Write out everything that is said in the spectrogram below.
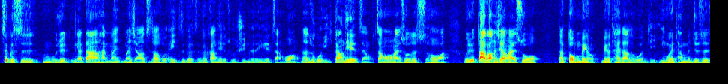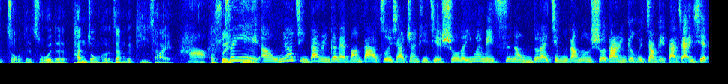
这个是嗯，我觉得应该大家还蛮蛮想要知道说，哎，这个这个钢铁族群的一个展望。那如果以钢铁展展望来说的时候啊，我觉得大方向来说。那都没有没有太大的问题，因为他们就是走着所谓的碳中和这样的题材。好，所以所以啊，我们要请大人哥来帮大家做一下专题解说了。因为每次呢，我们都在节目当中说，大人哥会教给大家一些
